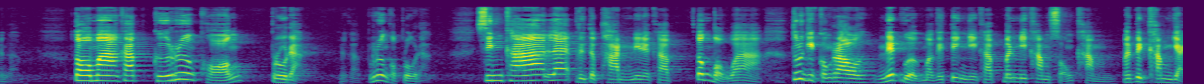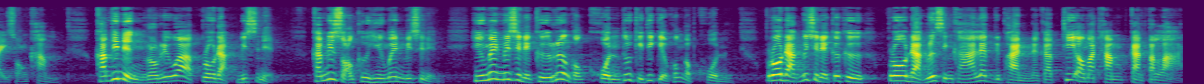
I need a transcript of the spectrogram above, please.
นะครับต่อมาครับคือเรื่องของ Product นะครับเรื่องของ Product สินค้าและผลิตภัณฑ์นี่นะครับต้องบอกว่าธุรกิจของเรา Network Marketing นี่ครับมันมีคำสองคำมันเป็นคำใหญ่สองคำคำที่หนึ่งเราเรียกว่า Product Business คำที่ 2 คือ human business human business คือเรื่องของคนธุรกิจที่เกี่ยวข้องกับคน product business ก็คือ product หรือสินค้าและผลิตภัณฑ์นะครับที่เอามาทำการตลาด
